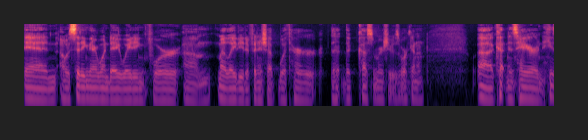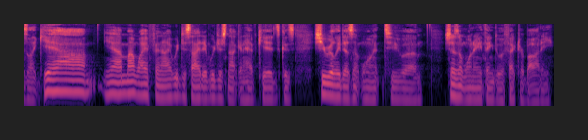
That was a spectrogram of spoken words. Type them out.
and I was sitting there one day waiting for um, my lady to finish up with her the, the customer she was working on. Uh, cutting his hair, and he's like, "Yeah, yeah, my wife and I, we decided we're just not going to have kids because she really doesn't want to. Um, she doesn't want anything to affect her body."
